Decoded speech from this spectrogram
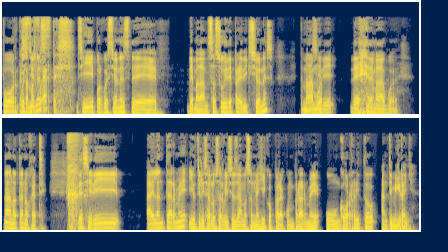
Por cuestiones fuertes. Sí, por cuestiones de, de Madame Sassou y de predicciones. De Madame Web. De, de Madame Web. No, no tan ojete. Decidí adelantarme y utilizar los servicios de Amazon México para comprarme un gorrito antimigraña.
